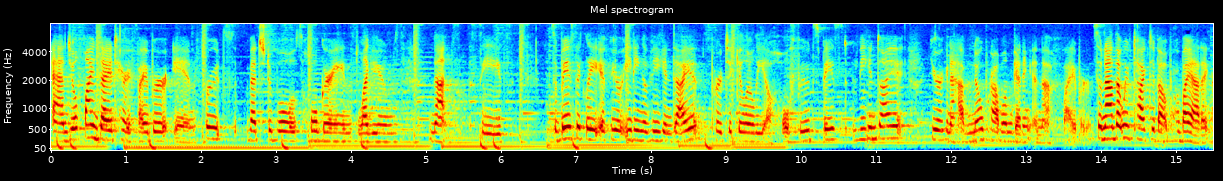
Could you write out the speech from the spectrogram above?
And you'll find dietary fiber in fruits, vegetables, whole grains, legumes, nuts, seeds. So basically, if you're eating a vegan diet, particularly a whole foods-based vegan diet, you're gonna have no problem getting enough fiber. So now that we've talked about probiotics,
